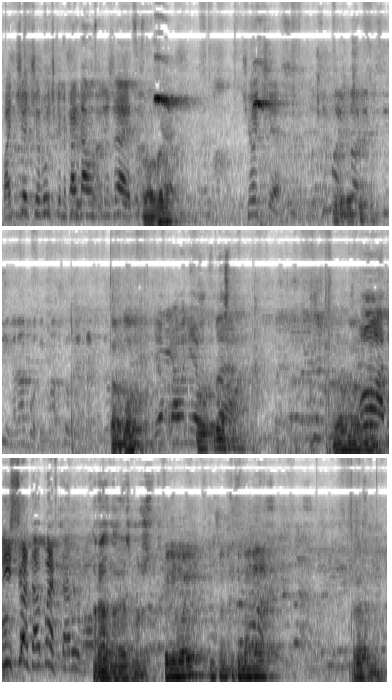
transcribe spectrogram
Почетче ручками, когда он сближается. Продолжаем. Четче. Торблок. Лево, право, лево. красный. Равная возможность. Вот, еще добавь вторую. Равная возможность. Полевой. Включен секундомер. Красному.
